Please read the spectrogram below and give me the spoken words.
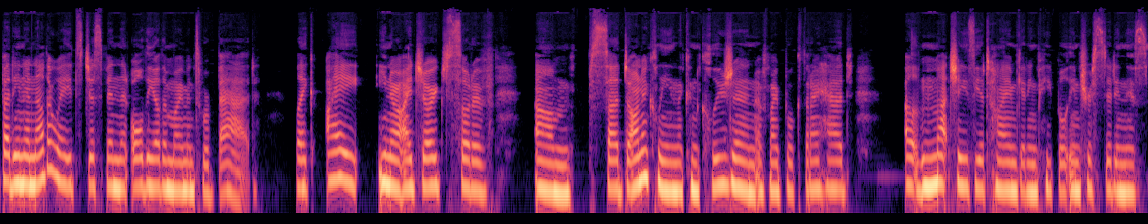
But in another way, it's just been that all the other moments were bad. Like, I, you know, I joked sort of um, sardonically in the conclusion of my book that I had a much easier time getting people interested in this,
